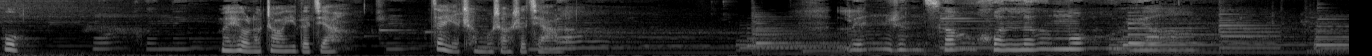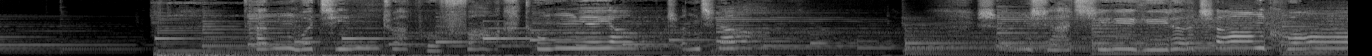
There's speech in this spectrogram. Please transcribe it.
不，没有了赵毅的家。再也称不上是家了。恋人早换了模样，但我紧抓不放，痛也要逞强。剩下记忆的猖狂，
